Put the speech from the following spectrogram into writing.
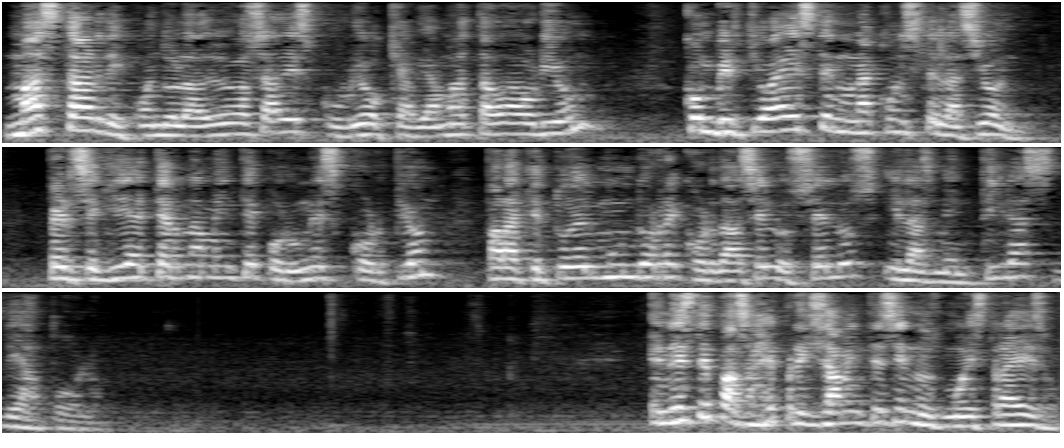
Más tarde, cuando la diosa descubrió que había matado a Orión, convirtió a este en una constelación, perseguida eternamente por un escorpión para que todo el mundo recordase los celos y las mentiras de Apolo. En este pasaje precisamente se nos muestra eso,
